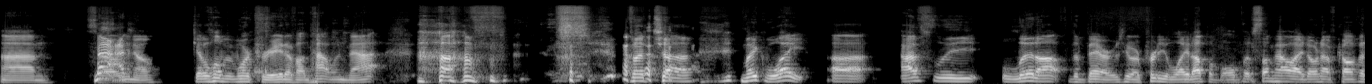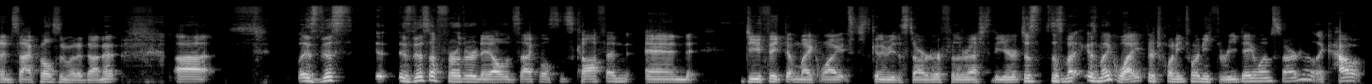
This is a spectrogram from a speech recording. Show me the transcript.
Um, so, Matt, you know, get a little bit more creative on that one, Matt. Um, but uh, Mike White uh, absolutely lit up the Bears, who are pretty light upable, but somehow I don't have confidence Zach Wilson would have done it. Uh, is this is this a further nail in Zach Wilson's coffin? And do you think that Mike White's just going to be the starter for the rest of the year? Just does Mike, is Mike White their 2023 day one starter? Like how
